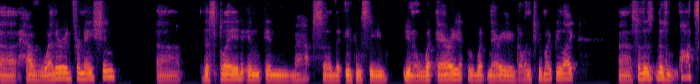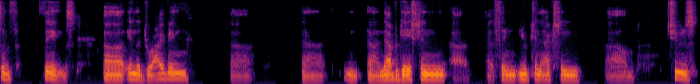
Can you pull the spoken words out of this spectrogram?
uh, have weather information uh, displayed in in maps so that you can see, you know, what area, what an area you're going to might be like. Uh, so there's there's lots of things in the driving navigation thing. You can actually um, choose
